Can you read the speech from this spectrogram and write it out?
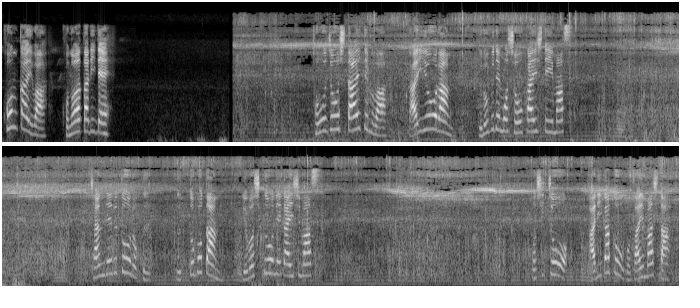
今回はこの辺りで、登場したアイテムは概要欄、ブログでも紹介しています。チャンネル登録、グッドボタンよろしくお願いします。ご視聴ありがとうございました。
